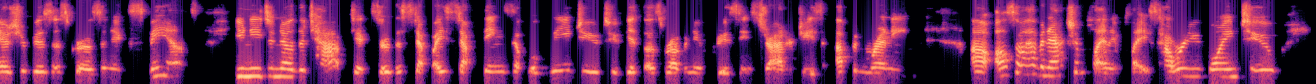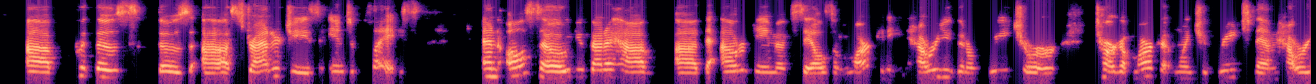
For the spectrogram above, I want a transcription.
as your business grows and expands. You need to know the tactics or the step by step things that will lead you to get those revenue producing strategies up and running. Uh, also, have an action plan in place. How are you going to uh, put those those uh, strategies into place? And also, you've got to have uh, the outer game of sales and marketing. How are you going to reach your target market? Once you reach them, how are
